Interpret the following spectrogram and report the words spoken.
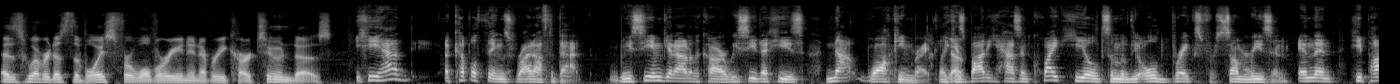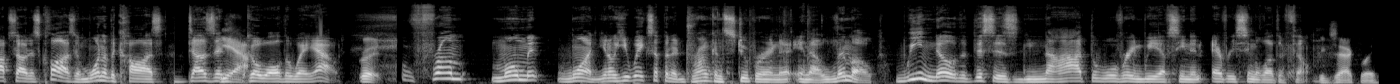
as whoever does the voice for Wolverine in every cartoon does. he had a couple things right off the bat. We see him get out of the car. We see that he's not walking right. Like Yeah. his body hasn't quite healed some of the old breaks for some reason. And then he pops out his claws, and one of the claws doesn't Yeah. go all the way out. Right. From moment one, you know, he wakes up in a drunken stupor in a, in a limo. We know that this is not the Wolverine we have seen in every single other film. Exactly.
